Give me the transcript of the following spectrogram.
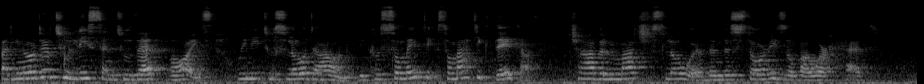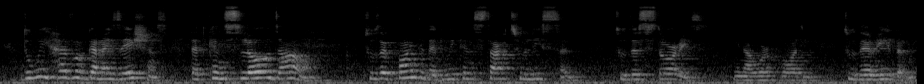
But in order to listen to that voice, we need to slow down because somatic, somatic data travel much slower than the stories of our head? Do we have organizations that can slow down to the point that we can start to listen to the stories in our body, to the rhythm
